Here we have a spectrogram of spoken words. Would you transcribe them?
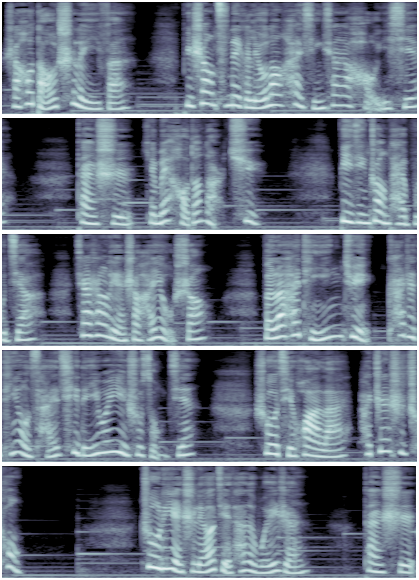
然后捯饬了一番，比上次那个流浪汉形象要好一些，但是也没好到哪儿去，毕竟状态不佳，加上脸上还有伤，本来还挺英俊，看着挺有才气的一位艺术总监，说起话来还真是冲。助理也是了解他的为人。但是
